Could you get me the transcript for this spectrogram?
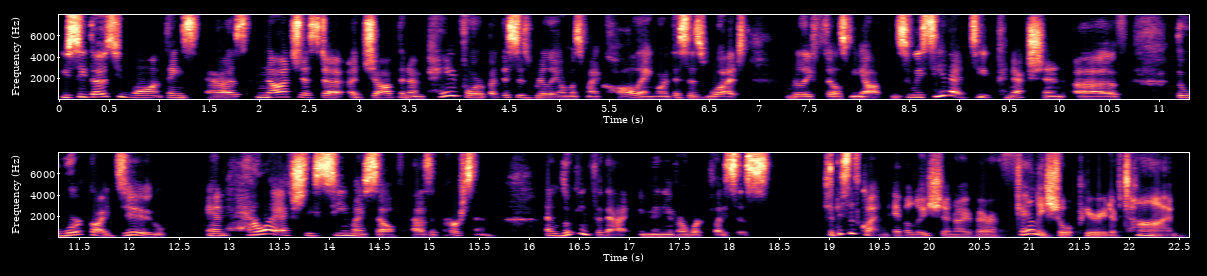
You see those who want things as not just a, a job that I'm paid for, but this is really almost my calling, or this is what really fills me up. And so we see that deep connection of the work I do and how I actually see myself as a person and looking for that in many of our workplaces. So, this is quite an evolution over a fairly short period of time,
